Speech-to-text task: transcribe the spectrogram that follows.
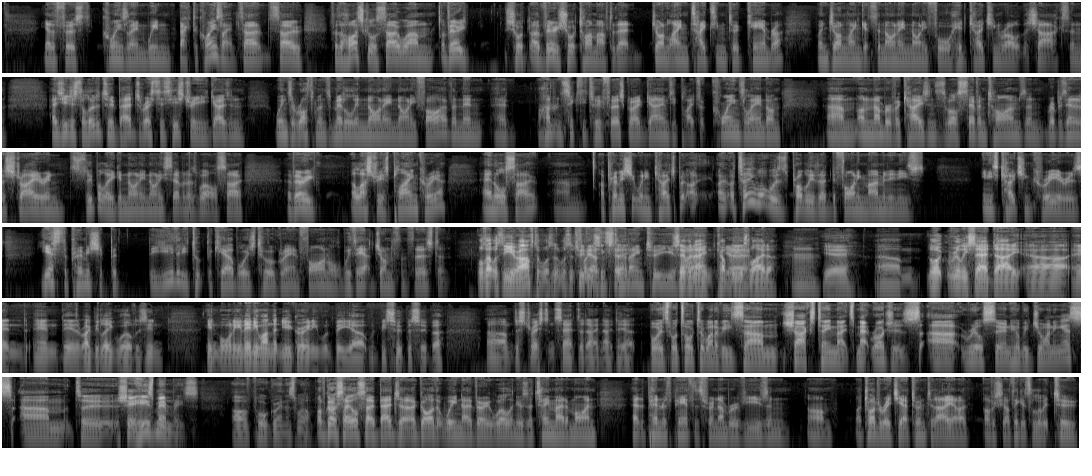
you know, the first Queensland win back to Queensland. So, so for the high school, so um, a very short, a very short time after that, John Lang takes him to Canberra when John Lang gets the 1994 head coaching role at the Sharks. And as you just alluded to, Bads, rest is history. He goes and wins a Rothmans medal in 1995 and then had 162 first grade games. He played for Queensland on um, on a number of occasions as well, seven times, and represented Australia in Super League in 1997 as well. So, a very illustrious playing career, and also um, a premiership winning coach. But I, I, I'll tell you what was probably the defining moment in his in his coaching career is yes, the premiership, but the year that he took the Cowboys to a grand final without Jonathan Thurston. Well, that was the year after, wasn't it? Was it 2017, 2016? two years 17, later. couple of years later. Mm. Yeah. Um, look, really sad day, uh, and and yeah, the rugby league world is in in mourning, and anyone that knew Greeny would be uh, would be super super um, distressed and sad today, no doubt. Boys, we'll talk to one of his um, Sharks teammates, Matt Rogers, uh, real soon. He'll be joining us um, to share his memories of Paul Green as well. I've got to say also, Badger, a guy that we know very well, and he was a teammate of mine at the Penrith Panthers for a number of years, and um, I tried to reach out to him today, and I obviously I think it's a little bit too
